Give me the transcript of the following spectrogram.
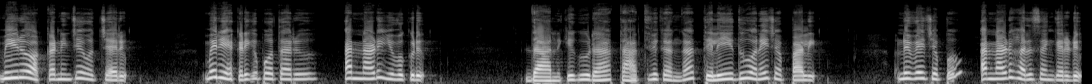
మీరు అక్కడి నుంచే వచ్చారు. మీరు ఎక్కడికి పోతారు? అన్నాడు యువకుడు. దానికి కూడా తాత్వికంగా తెలియదు అనే చెప్పాలి. నువ్వే చెప్పు అన్నాడు హరిశంకరుడు.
